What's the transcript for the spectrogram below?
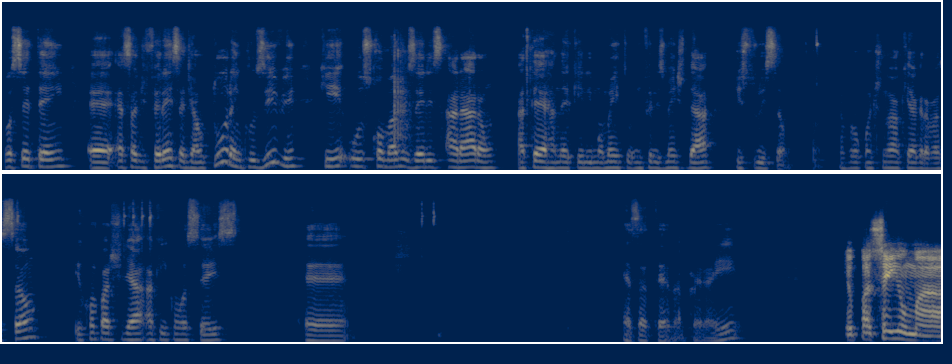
você tem é, essa diferença de altura, inclusive, que os romanos, eles araram a terra naquele momento, infelizmente, da destruição. Eu vou continuar aqui a gravação e compartilhar aqui com vocês é, essa tela. Espera aí. Eu passei uma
